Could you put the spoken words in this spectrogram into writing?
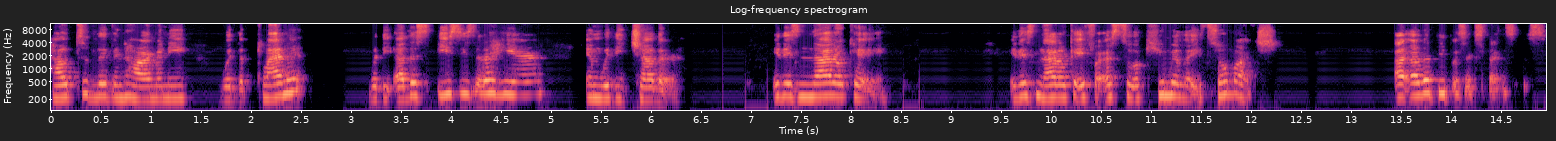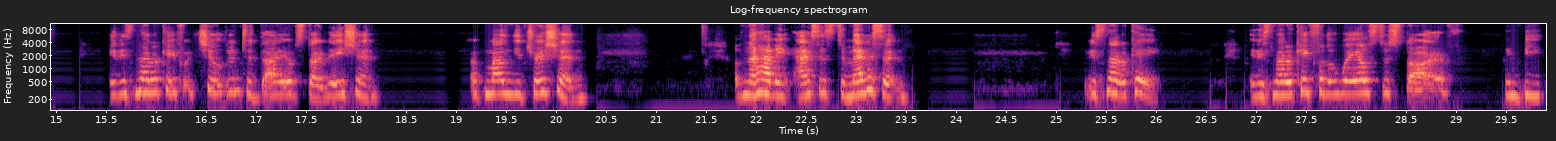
how to live in harmony with the planet, with the other species that are here, and with each other. It is not okay it is not okay for us to accumulate so much at other people's expenses. It is not okay for children to die of starvation, of malnutrition, of not having access to medicine. It is not okay. It is not okay for the whales to starve and be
